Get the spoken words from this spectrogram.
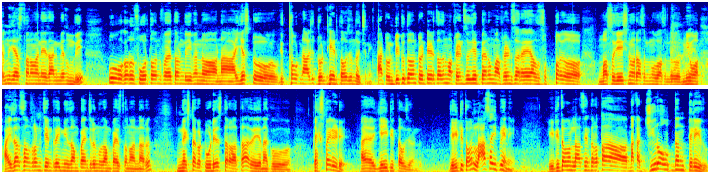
ఎర్న్ చేస్తున్నాం అనే దాని మీద ఉంది. ఒకరోజు four thousand five thousand even నా highest without knowledge twenty eight thousand వచ్చినాయి. ఆ twenty two thousand twenty eight thousand మా ఫ్రెండ్స్ చెప్పాను. మా ఫ్రెండ్స్ అరే సూపర్ మస్తు చేసినవారు అసలు నువ్వు అసలు మేము ఐదారు సంవత్సరాల నుంచి ఎంట్రీ అయ్యి మేము సంపాదించలేదు నువ్వు సంపాదిస్తున్నావు అన్నారు. నెక్స్ట్ ఒక టూ డేస్ తర్వాత అది నాకు expiry day. Eighty thousand. Eighty thousand loss అయిపోయినాయి. ఎయిటీ థౌసండ్ లాస్ అయిన తర్వాత నాకు ఆ జీరో అవుతుందని తెలియదు.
